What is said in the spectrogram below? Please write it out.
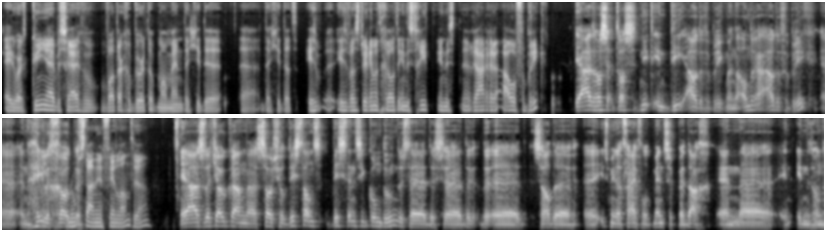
Eduard, kun jij beschrijven wat er gebeurt op het moment dat je de uh, dat je dat is, is was het weer in het grote industrie in de rare oude fabriek? Ja, het was, het was niet in die oude fabriek, maar in een andere oude fabriek. Uh, een hele grote. Nog staan in Finland, ja. Ja, zodat je ook aan uh, social distance, distancing kon doen. Dus, de, dus uh, de, de, uh, ze hadden iets meer dan 500 mensen per dag. En in, in zo'n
